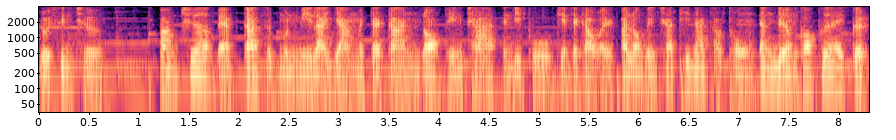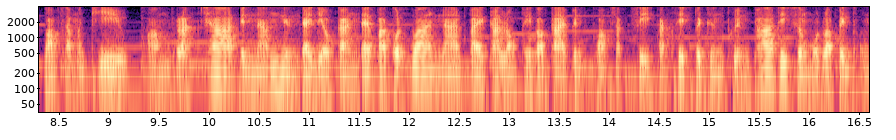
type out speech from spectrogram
โดยสิ้นเชิง ความเชื่อแบบการสวดมนต์มีหลายอย่างไม่แต่การร้องเพลงชาติอันดีผู้เขียนได้กล่าวไว้การร้องเพลงชาติที่หน้าเสาธงดั้งเดิมก็เพื่อให้เกิดความสามัคคีความรักชาติเป็นน้ำหนึ่งใจเดียวกัน แต่ปรากฏว่านานไปการร้องเพลงก็กลายเป็นความศักดิ์สิทธิ์ศักดิ์สิทธิ์ไปถึงผืนผ้าที่สมมติว่าเป็นธง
